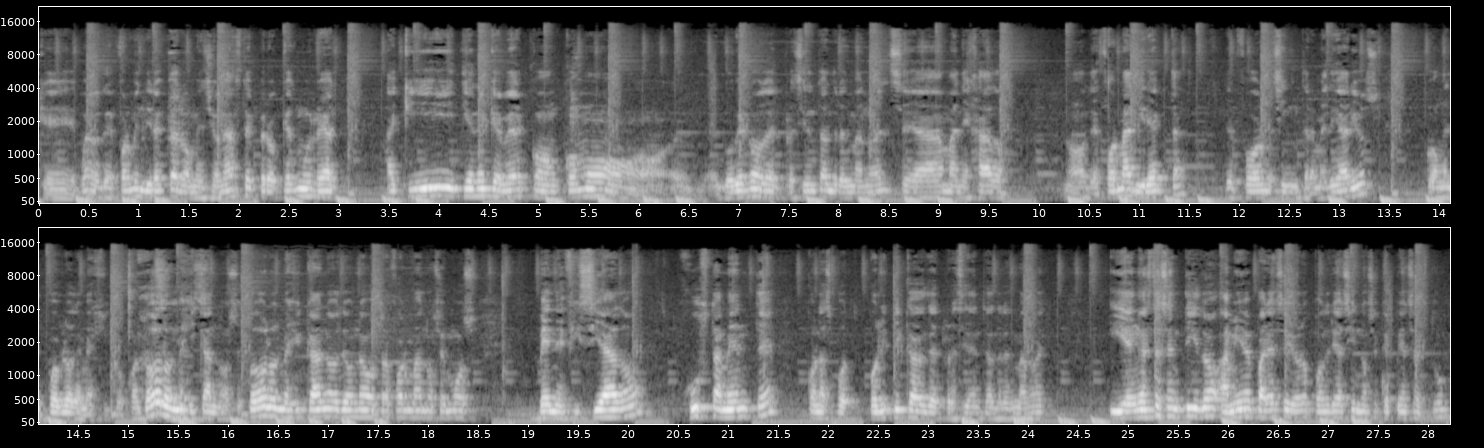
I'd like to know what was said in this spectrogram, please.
que bueno, de forma indirecta lo mencionaste, pero que es muy real. Aquí tiene que ver con cómo el gobierno del presidente Andrés Manuel se ha manejado, ¿no? De forma directa, de forma sin intermediarios, con el pueblo de México, con todos Así los es. mexicanos. Todos los mexicanos de una u otra forma nos hemos beneficiado justamente con las po- políticas del presidente Andrés Manuel. Y en este sentido, a mí me parece, yo lo pondría así, no sé qué piensas tú,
